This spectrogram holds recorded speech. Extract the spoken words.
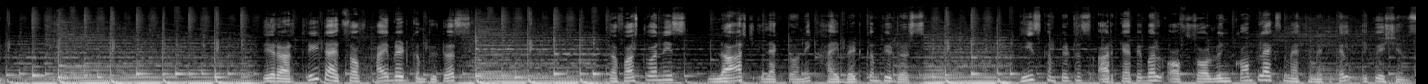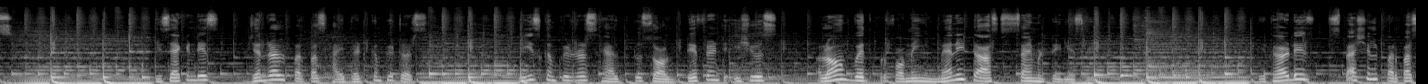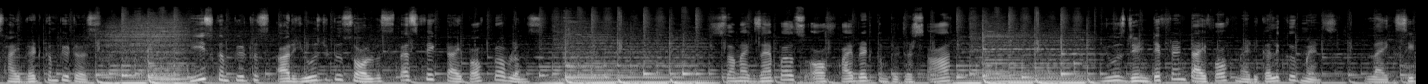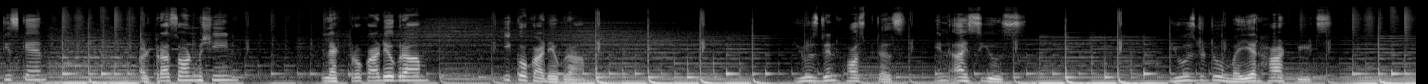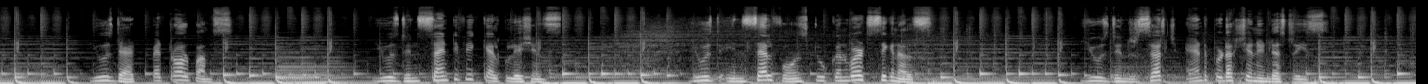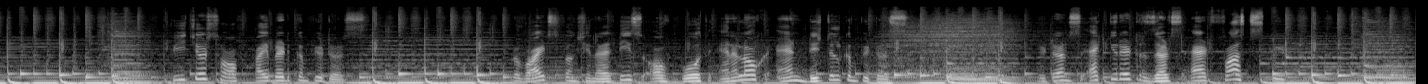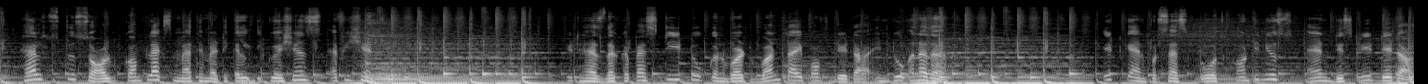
There are three types of hybrid computers. The first one is large electronic hybrid computers. These computers are capable of solving complex mathematical equations. The second is general purpose hybrid computers. These computers help to solve different issues along with performing many tasks simultaneously. The third is special purpose hybrid computers. These computers are used to solve specific type of problems. Some examples of hybrid computers are used in different type of medical equipments like CT scan, ultrasound machine, electrocardiogram, echocardiogram. Used in hospitals, in ICUs. Used to measure heartbeats. Used at petrol pumps. Used in scientific calculations. Used in cell phones to convert signals. Used in research and production industries. Features of hybrid computers provides functionalities of both analog and digital computers, returns accurate results at fast speed, helps to solve complex mathematical equations efficiently. It has the capacity to convert one type of data into another. It can process both continuous and discrete data.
